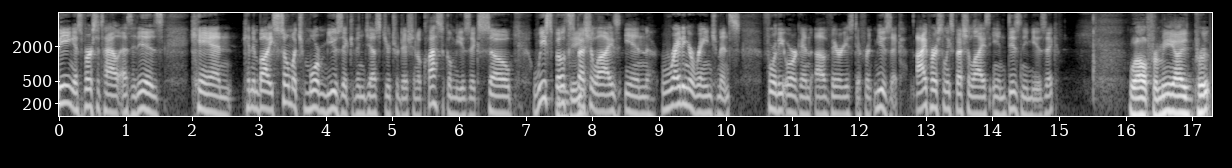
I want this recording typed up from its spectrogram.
being as versatile as it is, can can embody so much more music than just your traditional classical music. So we both Indeed. specialize in writing arrangements for the organ of various different music. I personally specialize in Disney music. well, for me, I per,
